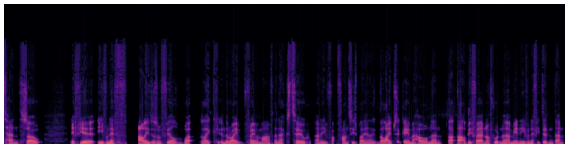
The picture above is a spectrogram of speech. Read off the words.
tenth. So, if you even if Ali doesn't feel what, like in the right frame of mind for the next two, and he fancies playing the Leipzig game at home, then that that'll be fair enough, wouldn't it? I mean, even if he didn't, then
